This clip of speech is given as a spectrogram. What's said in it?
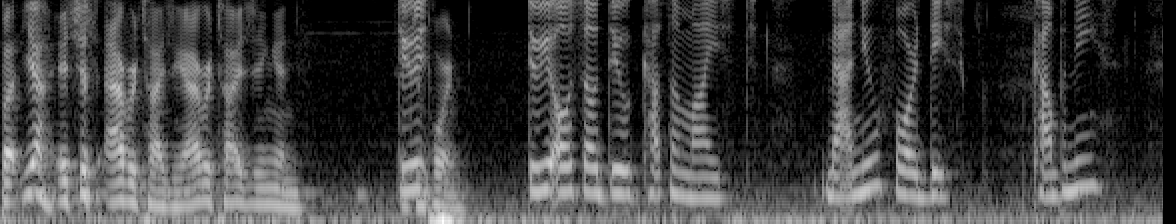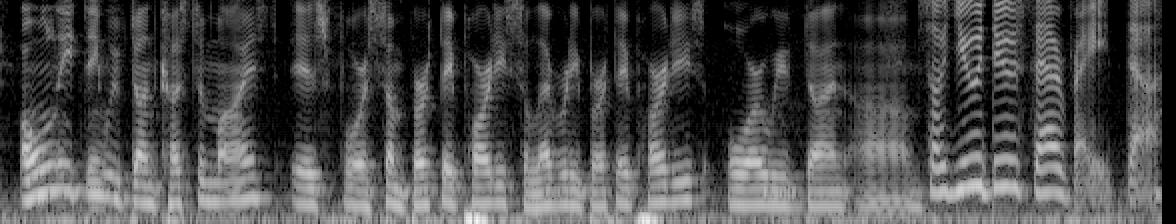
but yeah, it's just advertising, advertising, and Do it's you- important. Do you also do customized menu for these companies? Only thing we've done customized is for some birthday parties, celebrity birthday parties, or we've done um, So you do celebrate the,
